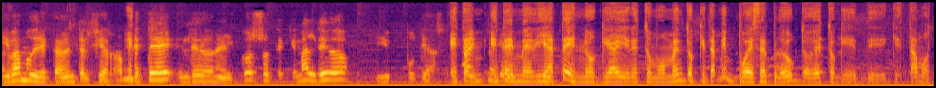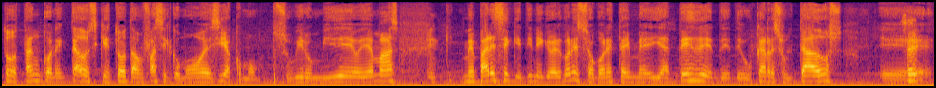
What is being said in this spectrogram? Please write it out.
y vamos directamente al fierro. Mete el dedo en el coso, te quema el dedo y puteas. Esta, inmediatez ¿no? que hay en estos momentos, que también puede ser producto de esto que, que estamos todos tan conectados y que es todo tan fácil como vos decías, como subir un video y demás, me parece que tiene que ver con eso, con esta inmediatez de, buscar resultados eh,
